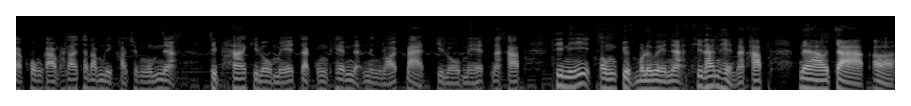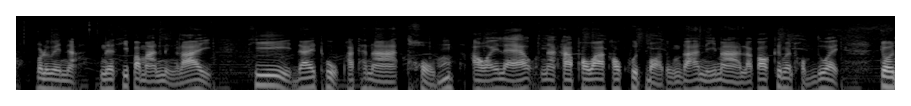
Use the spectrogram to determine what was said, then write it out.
กับโครงการพระราชดำริเขาชะงุ้มเนี่ย 15 กิโลเมตร จากกรุงเทพเนี่ย 108 กิโลเมตรนะครับ ทีนี้ตรงจุดบริเวณเนี่ยที่ท่านเห็นนะครับ แนวจากเอ่อบริเวณเนี่ยเนื้อที่ประมาณ 1 ไร่ ที่ได้ถูกพัฒนาถมเอาไว้แล้วนะครับ เพราะว่าเขาขุดบ่อตรงด้านนี้มา แล้วก็ขึ้นมาถมด้วย จน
